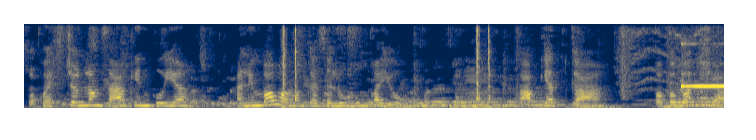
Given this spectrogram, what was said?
So question lang sa akin kuya. Halimbawa magkasalubong kayo, paakyat ka, pababa siya,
